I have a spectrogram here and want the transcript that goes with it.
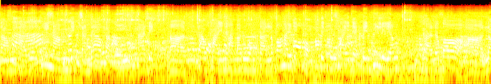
กรรมนะคะโดยที่นำเด็กต่างด้าวกับเด็กชาวไทยนะคะมารวมกัน แล้วก็ให้เด็กของเด็กคนไทยเนี่ยเป็นพี่เลี้ยงนะคะแล้วก็เรา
